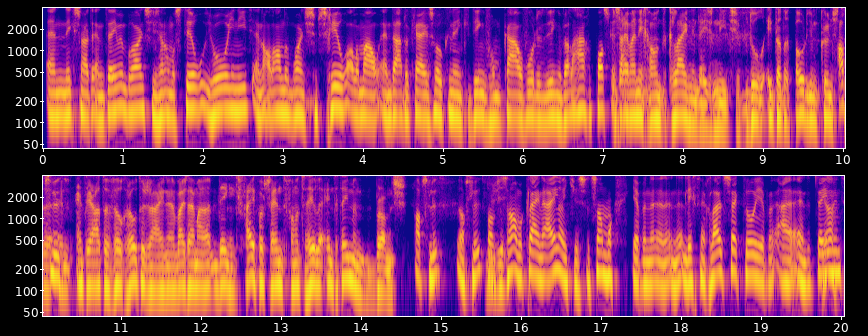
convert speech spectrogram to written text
En niks vanuit de entertainmentbranche. Die zijn allemaal stil, die hoor je niet. En alle andere branches schreeuwen allemaal. En daardoor krijgen ze ook in één keer dingen voor elkaar. Of worden de dingen wel aangepast. Zijn wij niet gewoon te klein in deze niche? Ik bedoel, ik dat het podiumkunst eh, en, en theater veel groter zijn. En wij zijn maar, denk ik, 5% van het hele entertainmentbranche. Absoluut, absoluut. Want het zijn allemaal kleine eilandjes. Het is allemaal, je hebt een, een, een licht- en geluidssector, je hebt een eh, entertainment.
